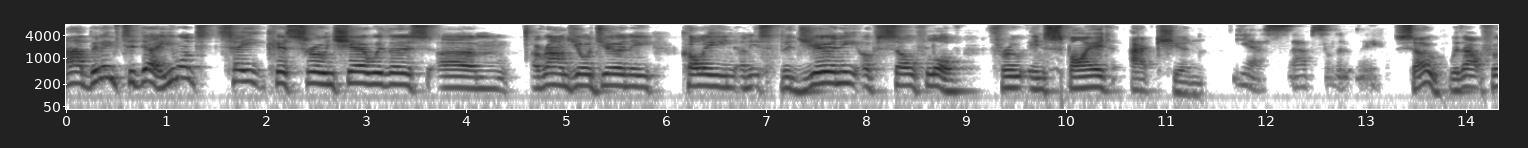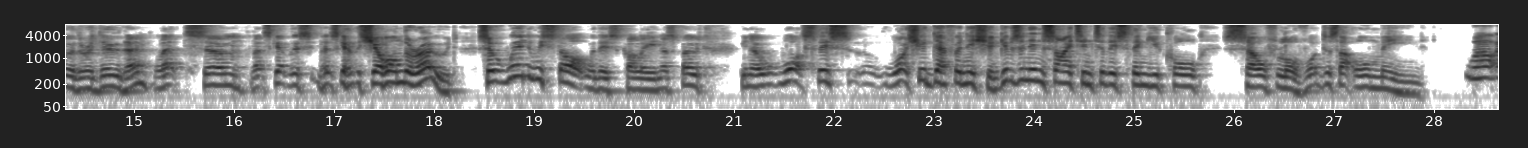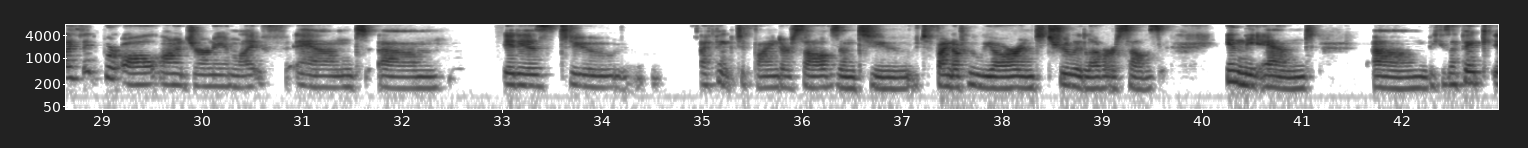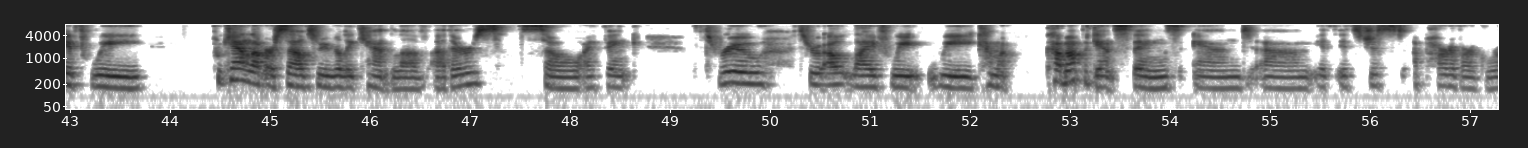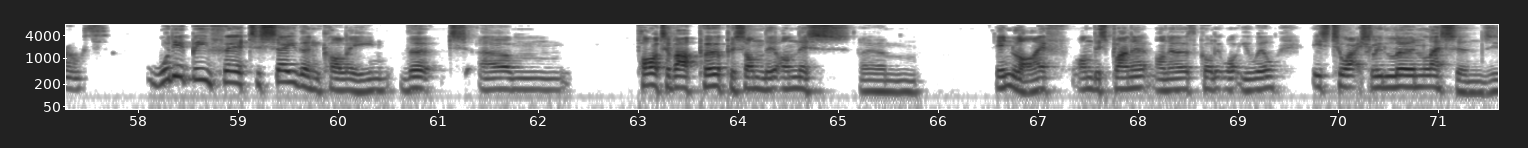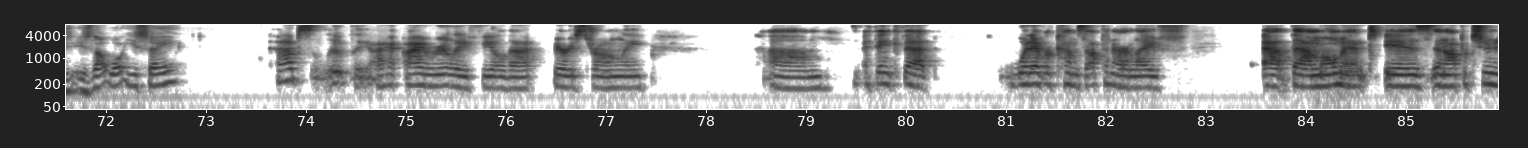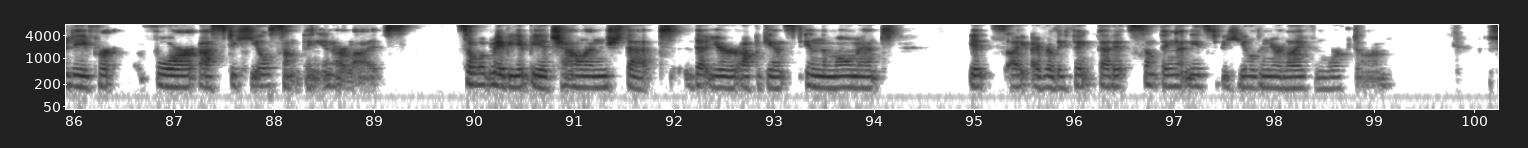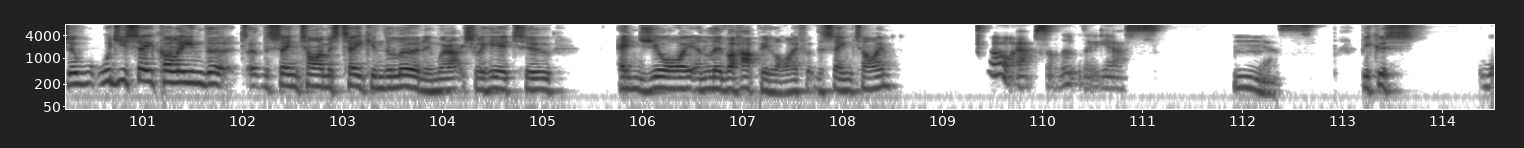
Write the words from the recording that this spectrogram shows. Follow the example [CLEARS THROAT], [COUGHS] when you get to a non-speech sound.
I believe today you want to take us through and share with us um, around your journey, Colleen, and it's the journey of self love through inspired action. Yes, absolutely. So, without further ado, then let's um, let's get this let's get the show on the road. So, where do we start with this, Colleen? I suppose you know what's this? What's your definition? Give us an insight into this thing you call self love. What does that all mean? Well, I think we're all on a journey in life, and um, it is to I think to find ourselves and to to find out who we are and to truly love ourselves in the end um, because I think if we if we can't love ourselves, we really can't love others. So I think through throughout life, we we come up come up against things, and um, it, it's just a part of our growth. Would it be fair to say then, Colleen, that um, part of our purpose on the on this um, in life on this planet on Earth, call it what you will, is to actually learn lessons. Is, is that what you say? Absolutely. I, I really feel that very strongly. Um, I think that whatever comes up in our life at that moment is an opportunity for for us to heal something in our lives. So maybe it be a challenge that that you're up against in the moment. It's I, I really think that it's something that needs to be healed in your life and worked on. So, would you say, Colleen, that at the same time as taking the learning, we're actually here to enjoy and live a happy life at the same time? Oh, absolutely, yes. Mm. Yes. Because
